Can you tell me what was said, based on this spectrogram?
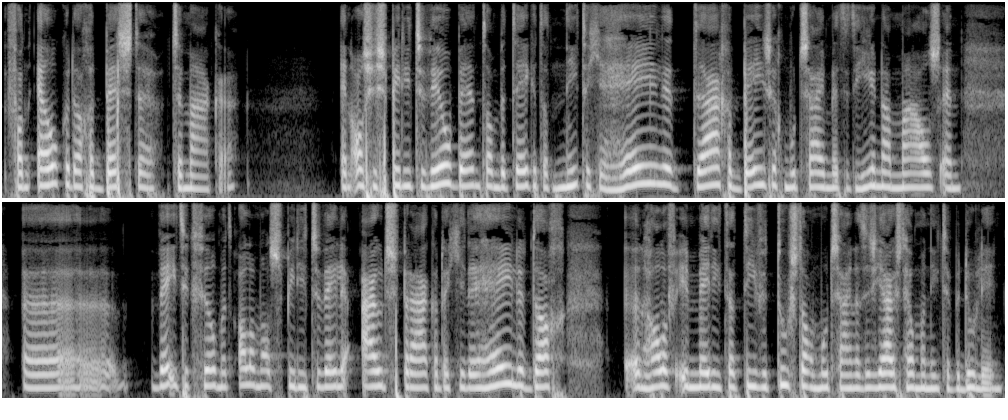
van elke dag het beste te maken. En als je spiritueel bent, dan betekent dat niet dat je hele dagen bezig moet zijn met het hiernamaals en uh, weet ik veel, met allemaal spirituele uitspraken. Dat je de hele dag een half in meditatieve toestand moet zijn. Dat is juist helemaal niet de bedoeling.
